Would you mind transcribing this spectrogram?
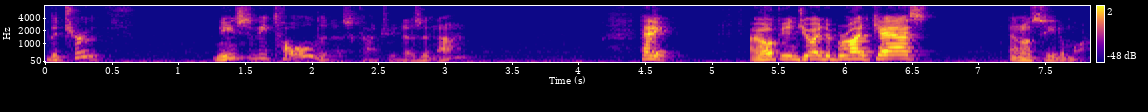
the truth needs to be told in this country, does it not? Hey, I hope you enjoyed the broadcast, and I'll see you tomorrow.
